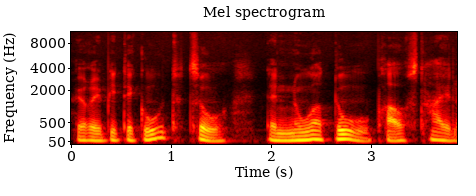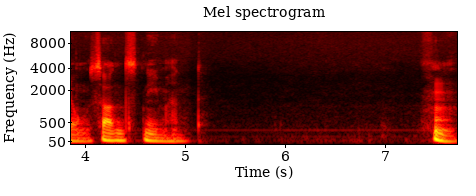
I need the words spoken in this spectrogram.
höre bitte gut zu, denn nur du brauchst Heilung, sonst niemand. Hm.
